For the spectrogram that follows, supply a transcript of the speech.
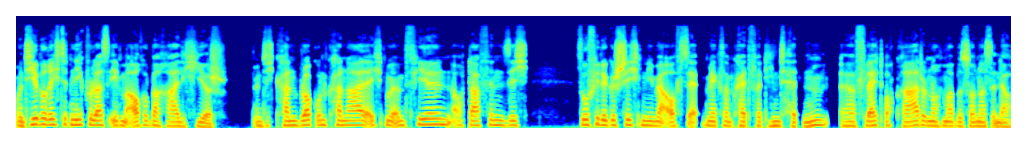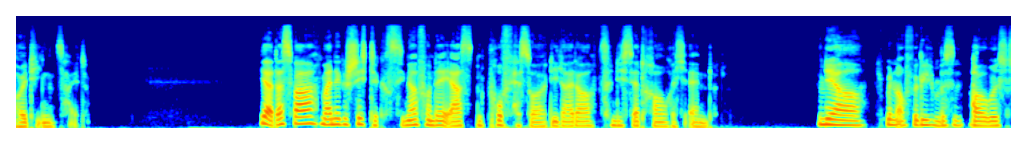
Und hier berichtet Nikolas eben auch über Rahl Hirsch. Und ich kann Blog und Kanal echt nur empfehlen. Auch da finden sich so viele Geschichten, die mir Aufmerksamkeit verdient hätten. Äh, vielleicht auch gerade noch mal besonders in der heutigen Zeit. Ja, das war meine Geschichte, Christina, von der ersten Professor, die leider, finde ich, sehr traurig endet. Ja, ich bin auch wirklich ein bisschen traurig.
